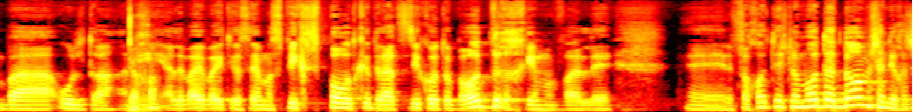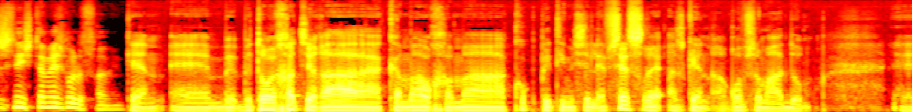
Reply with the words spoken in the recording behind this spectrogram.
באולטרה נכון. אני הלוואי והייתי עושה מספיק ספורט כדי להצדיק אותו בעוד דרכים אבל אה, אה, לפחות יש לו מוד אדום שאני חושב שנשתמש בו לפעמים. כן אה, בתור אחד שראה כמה או כמה קוקפיטים של F16 אז כן הרוב שם אדום. אה,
